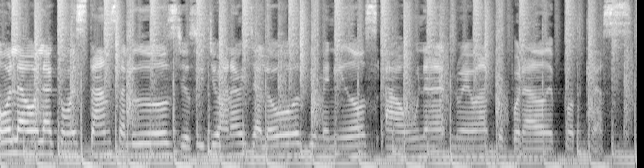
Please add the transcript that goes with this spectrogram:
Hola, hola, ¿cómo están? Saludos, yo soy Joana Villalobos, bienvenidos a una nueva temporada de podcast.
